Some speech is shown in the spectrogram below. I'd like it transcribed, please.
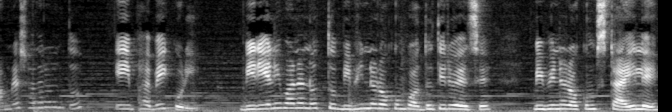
আমরা সাধারণত এইভাবেই করি। বিরিয়ানি বানানোর তো বিভিন্ন রকম পদ্ধতি রয়েছে, বিভিন্ন রকম স্টাইলে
